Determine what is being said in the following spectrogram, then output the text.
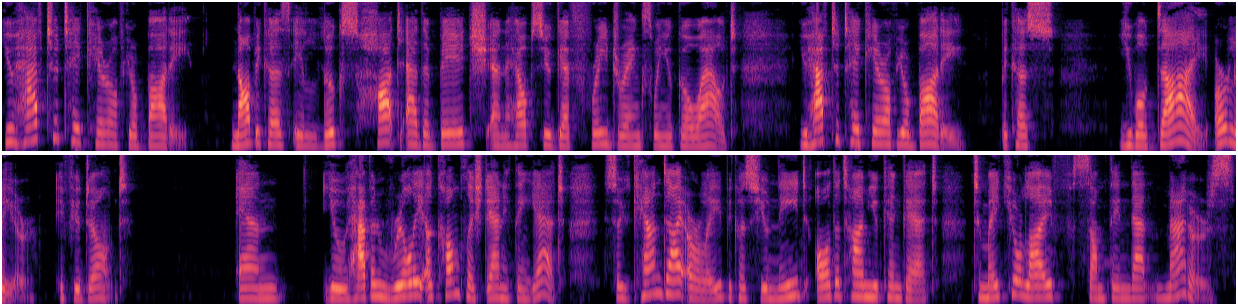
You have to take care of your body, not because it looks hot at the beach and helps you get free drinks when you go out. You have to take care of your body because you will die earlier if you don't. And you haven't really accomplished anything yet. So you can't die early because you need all the time you can get to make your life something that matters,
